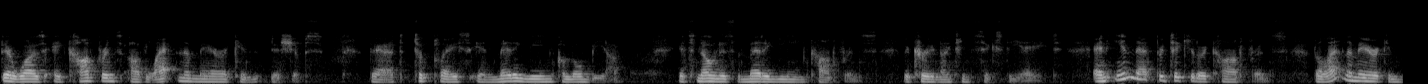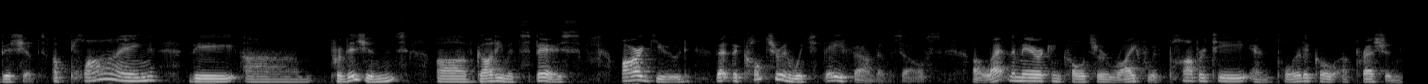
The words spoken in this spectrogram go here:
there was a conference of Latin American bishops that took place in Medellin, Colombia. It's known as the Medellin Conference. It occurred in 1968. And in that particular conference, the Latin American bishops, applying the um, provisions of Gaudium et Spes, argued that the culture in which they found themselves, a Latin American culture rife with poverty and political oppression,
